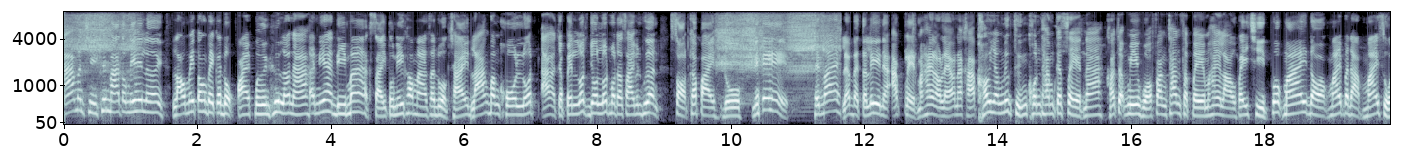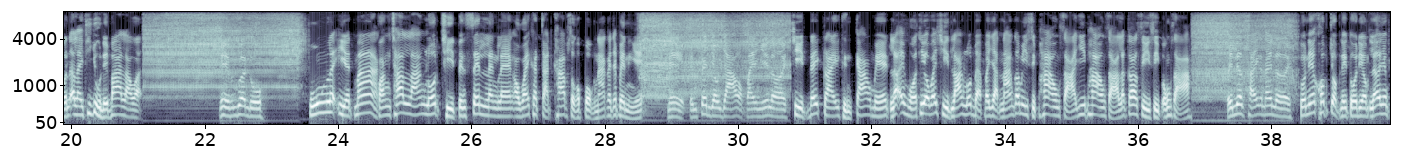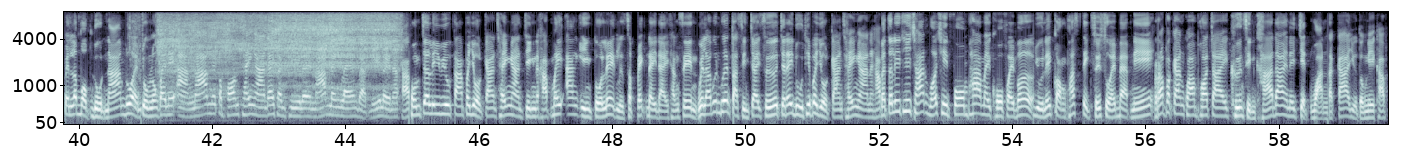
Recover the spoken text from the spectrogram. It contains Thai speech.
น้ำมันฉีดขึ้นมาตรงนี้ให้เลย เราไม่ต้องไปกระดกปลายปืนขึ้นแล้วนะ อันนี้ดีมากใส่ตัวนี้เข้ามาสะดวกใช้ล้างบังโคลนรถอ่าจะเป็นรถยนต์รถมอเตอร์ไซค์เพื่อนๆสอดเข้าไปดูนี่เห็นไหมแล้วแบตเตอรี่เนี่ยอัปเกรดมาให้เราแล้วนะครับเขายังนึกถึงคนทำเกษตรนะเขาจะมีหัวฟังก์ชันสเปรย์มาให้เราไปฉีดพวกไม้ดอกไม้ประดับไม้สวนอะไรที่อยู่ในบ้านเราอะนี่เพื่อนๆดูฟุ้งละเอียดมาก ฟังก์ชันล้างรถฉีดเป็นเส้นแรงๆ เอาไว้ขจัดคราบสกปรกนะก็จะเป็นอย่างนี้ นี่เป็นเส้นยาวๆออกไปอย่างนี้เลย ฉีดได้ไกลถึง 9 เมตร แล้วไอ้หัวที่เอาไว้ฉีดล้างรถแบบประหยัดน้ำก็มี 15 องศา 25 องศา แล้วก็ 40 องศา ไปเลือกใช้กันได้เลย ตัวนี้ครบจบในตัวเดียว แล้วยังเป็นระบบดูดน้ำด้วย จุ่มลงไปในอ่างน้ำเนี่ยก็พร้อมใช้งานได้ทันทีเลยน้ำแรงๆ แบบนี้เลยนะครับผมจะรีวิวตามประโยชน์การใช้งานจริงนะครับไม่อ้างอิงตัวเลขหรือสเปคใดๆทั้งสิ้น เวลาเพื่อนๆตัดสินใจซื้อจะได้ดูที่ประโยชน์การใช้งานนะครับแบตเตอรี่ที่ชาร์จหัวฉีดโฟมผ้าไมโครไฟเบอร์อยู่ในกล่องพลาสติกสวยๆแบบนี้ รับประกันความพอใจคืนสินค้าได้ใน 7 วันตะกร้าอยู่ตรงนี้ครับ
